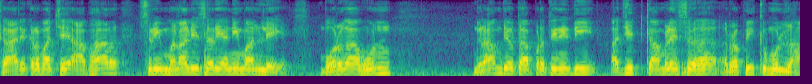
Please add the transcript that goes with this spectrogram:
कार्यक्रमाचे आभार श्री मनाली सर यांनी मानले. बोरगावहून ग्रामदेवता प्रतिनिधी अजित कांबळेसह रफिक मुल्ला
